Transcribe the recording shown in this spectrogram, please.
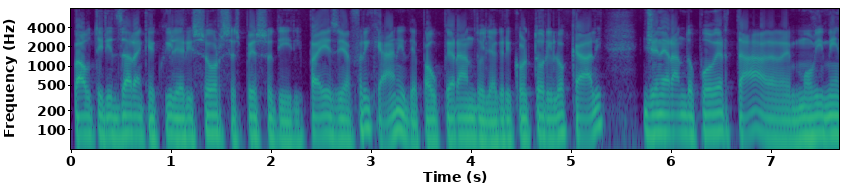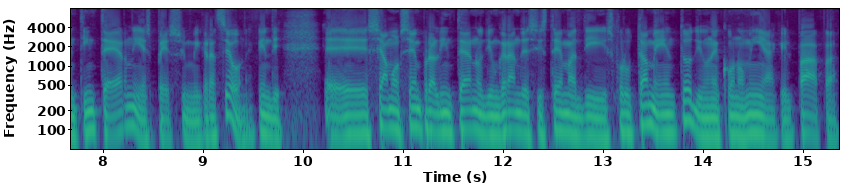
va a utilizzare anche qui le risorse spesso di, di paesi africani, depauperando gli agricoltori locali, generando povertà, eh, movimenti interni e spesso immigrazione. Quindi eh, siamo sempre all'interno di un grande sistema di sfruttamento, di un'economia che il Papa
